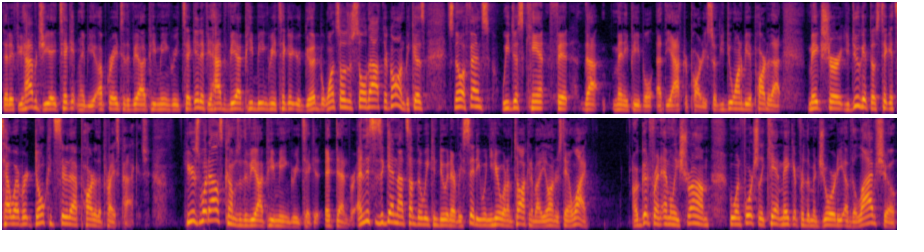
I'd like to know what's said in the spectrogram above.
that if you have a GA ticket, maybe you upgrade to the VIP meet and greet ticket. If you have the VIP meet and greet ticket, you're good. But once those are sold out, they're gone because it's no offense, we just can't fit that many people at the after party. So if you do want to be a part of that, make sure you do get those tickets. However, don't consider that part of the price package. Here's what else comes with the VIP meet and greet ticket at Denver. And this is, again, not something we can do in every city. When you hear what I'm talking about, you'll understand why. Our good friend Emily Schramm, who unfortunately can't make it for the majority of the live show,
